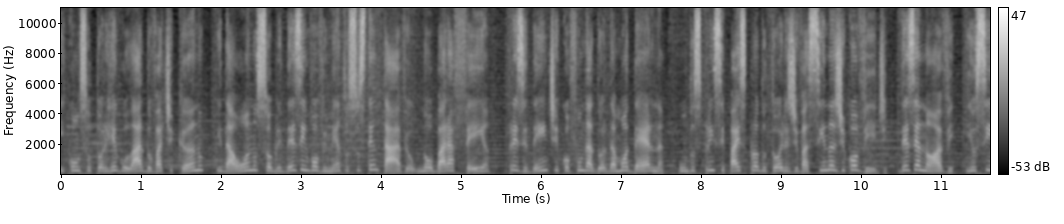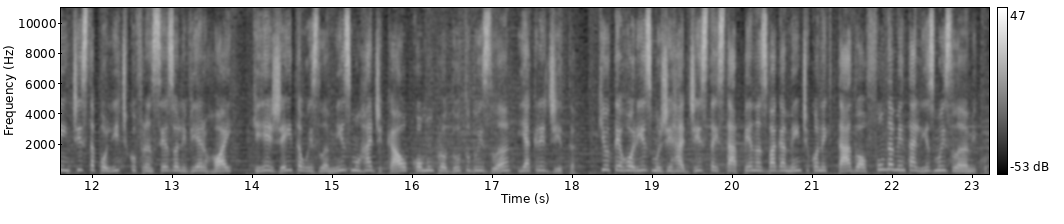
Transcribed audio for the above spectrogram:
e consultor regular do Vaticano e da ONU sobre desenvolvimento sustentável, Nobar Afeyan, presidente e cofundador da Moderna, um dos principais produtores de vacinas de Covid-19, e o cientista político francês Olivier Roy, que rejeita o islamismo radical como um produto do Islã e acredita que o terrorismo jihadista está apenas vagamente conectado ao fundamentalismo islâmico.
